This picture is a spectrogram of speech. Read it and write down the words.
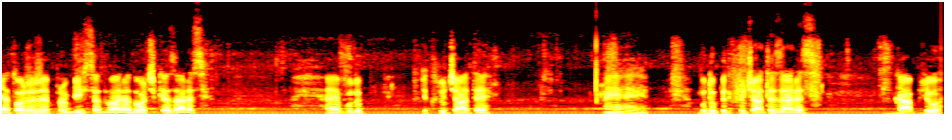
Я теж вже пробігся два рядочки. Зараз е, буду підключати. е, Буду підключати зараз каплю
